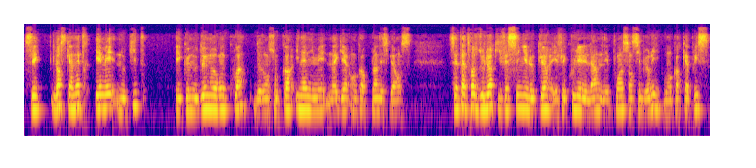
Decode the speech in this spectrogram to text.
C'est lorsqu'un être aimé nous quitte et que nous demeurons quoi devant son corps inanimé, naguère encore plein d'espérance. Cette atroce douleur qui fait saigner le cœur et fait couler les larmes n'est point sensiblerie ou encore caprice,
